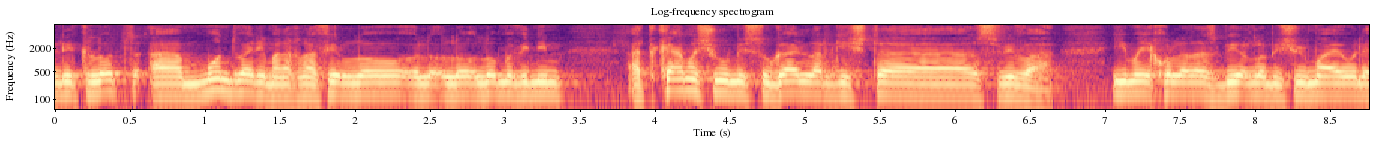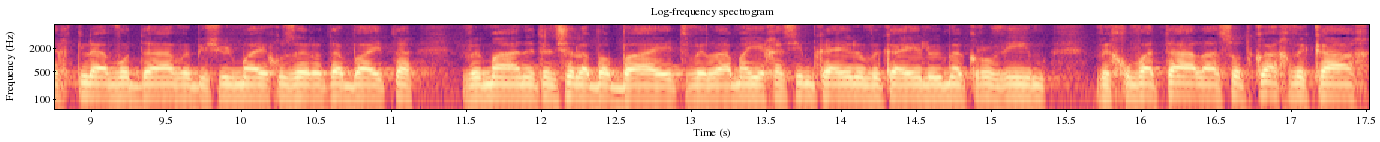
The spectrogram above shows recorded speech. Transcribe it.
לקלוט המון דברים, אנחנו אפילו לא, לא, לא, לא מבינים עד כמה שהוא מסוגל להרגיש את הסביבה. אמא יכולה להסביר לו בשביל מה היא הולכת לעבודה ובשביל מה היא חוזרת הביתה ומה הנטל שלה בבית ולמה יחסים כאלו וכאלו עם הקרובים וחובתה לעשות כך וכך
